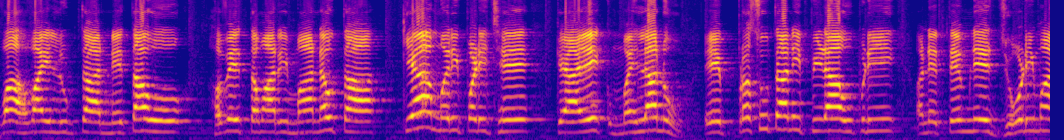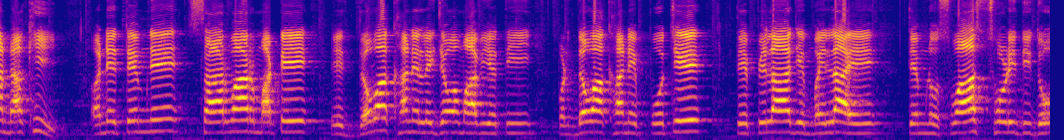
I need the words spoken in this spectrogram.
વાહવાઈ લૂંટતા નેતાઓ, હવે તમારી માનવતા ક્યાં મરી પડી છે કે આ એક મહિલાનું એ પ્રસૂતાની પીડા ઉપડી અને તેમને જોડીમાં નાખી અને તેમને સારવાર માટે એ દવાખાને લઈ જવામાં આવી હતી. પણ દવાખાને પહોંચે તે પેલા જે મહિલાએ તેમનો શ્વાસ છોડી દીધો.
